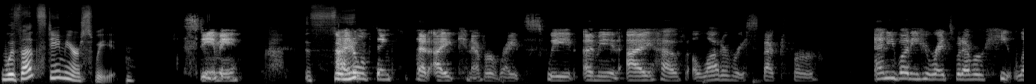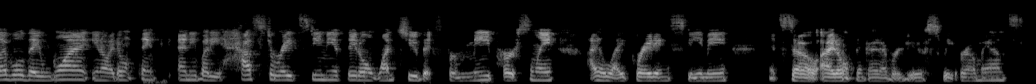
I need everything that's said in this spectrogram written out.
was that steamy or sweet? Steamy. So I you... don't think that I can ever write sweet. I mean, I have a lot of respect for anybody who writes whatever heat level they want. You know, I don't think anybody has to write steamy if they don't want to, but for me personally, I like writing steamy. And so I don't think I'd ever do sweet romance.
